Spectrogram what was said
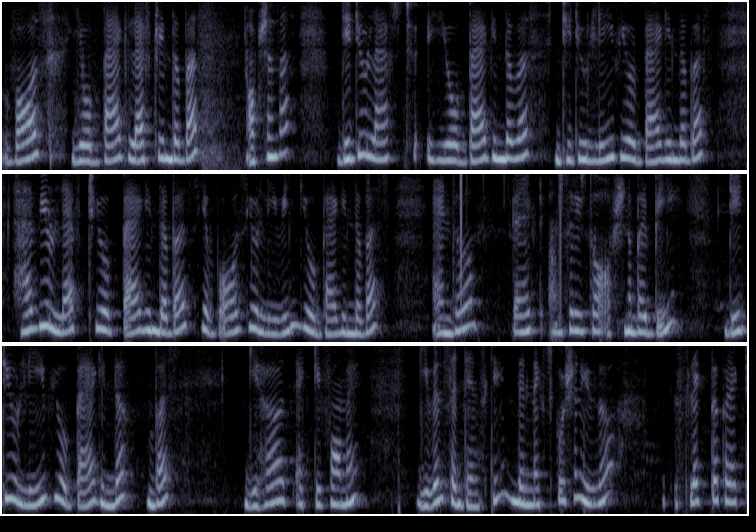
Was your bag left in the bus? Options are did you left your bag in the bus? Did you leave your bag in the bus? Have you left your bag in the bus? Yeah, was you leaving your bag in the bus? And the correct answer is the option number B. Did you leave your bag in the bus? यह एक्टिव फॉर्म है गिवन सेंटेंस की then next question is select the correct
